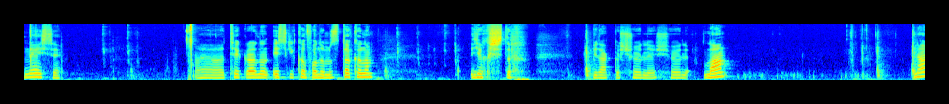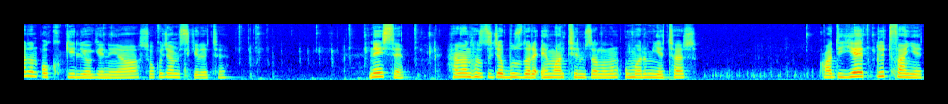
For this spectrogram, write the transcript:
Neyse. Ee, tekrardan eski kafalığımızı takalım. Yakıştı. Bir dakika şöyle şöyle. Lan. Nereden ok geliyor gene ya? Sokacağım iskeleti. Neyse. Hemen hızlıca buzları envanterimize alalım. Umarım yeter. Hadi yet. Lütfen yet.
